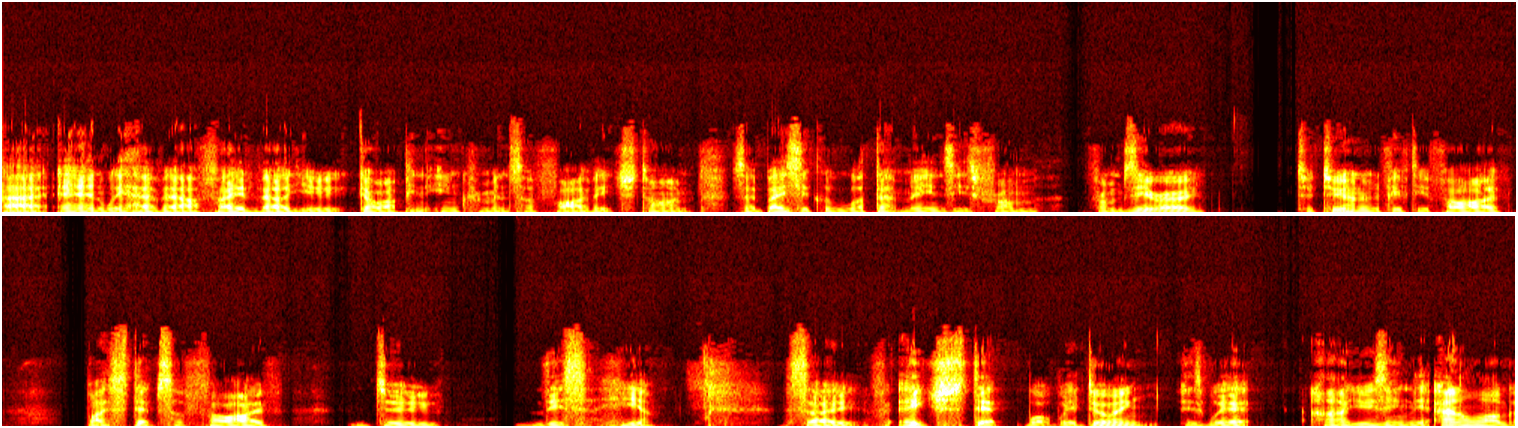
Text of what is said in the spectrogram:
Uh, and we have our fade value go up in increments of 5 each time. So basically what that means is from, from 0 to 255 by steps of 5 do this here. So for each step what we're doing is we're uh, using the analog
